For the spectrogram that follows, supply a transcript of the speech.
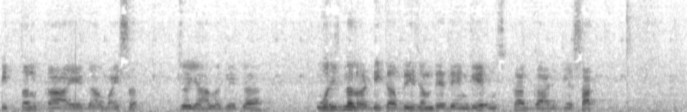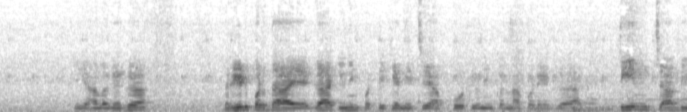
पित्तल का आएगा वाइसर जो यहाँ लगेगा। ओरिजिनल हड्डी का ब्रिज हम दे देंगे उसका गार्ड के साथ। यहाँ लगेगा रीड पर्दा आएगा, ट्यूनिंग पट्टी के नीचे आपको ट्यूनिंग करना पड़ेगा। तीन चाबी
